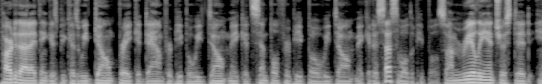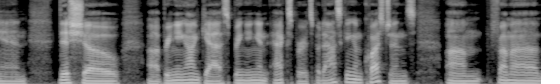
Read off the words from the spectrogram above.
part of that, I think, is because we don't break it down for people. We don't make it simple for people. We don't make it accessible to people. So I'm really interested in this show, uh, bringing on guests, bringing in experts, but asking them questions um, from a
